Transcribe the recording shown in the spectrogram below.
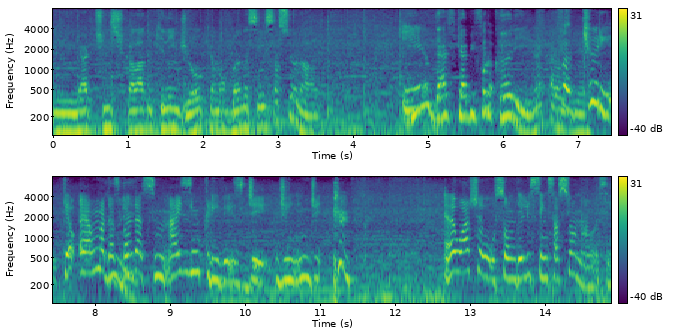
e artística lá do Killing Joke, que é uma banda sensacional. E, E o Death Cab for Cutie, né, For Carolzinha? Cutie, que é uma das bandas mais incríveis de, de indie. Eu acho o som deles sensacional, assim.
